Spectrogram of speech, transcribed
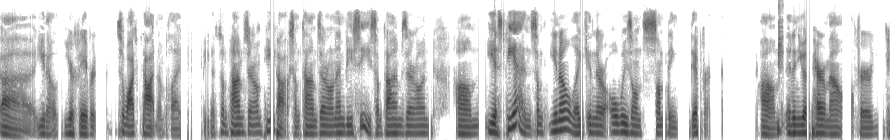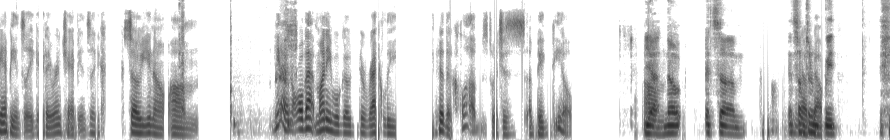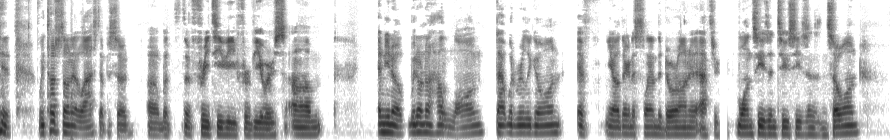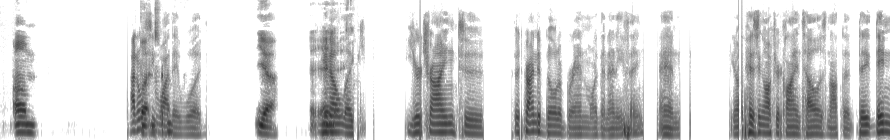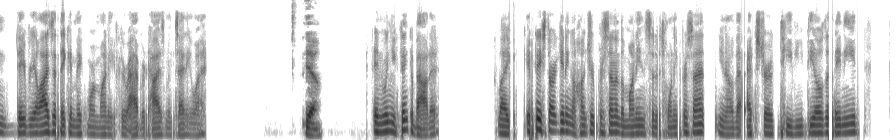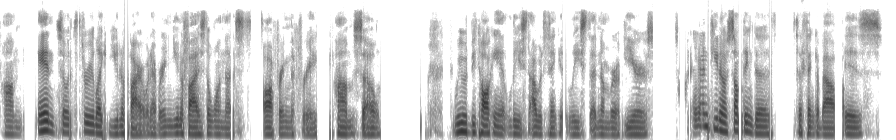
uh you know your favorite to watch Tottenham play because sometimes they're on Peacock, sometimes they're on NBC, sometimes they're on um ESPN, some you know like and they're always on something different. Um and then you have Paramount for Champions League if they were in Champions League. So you know um yeah, and all that money will go directly to the clubs, which is a big deal. Yeah, um, no, it's um, it's something no we we touched on it last episode uh, with the free TV for viewers. Um, and you know, we don't know how long that would really go on. If you know they're going to slam the door on it after one season, two seasons, and so on. Um, I don't see why they would. Yeah, you know, like you're trying to, they're trying to build a brand more than anything, and you know, pissing off your clientele is not the they they they realize that they can make more money through advertisements anyway. Yeah. And when you think about it, like if they start getting 100% of the money instead of 20%, you know, that extra TV deal that they need, um, and so it's through like Unify or whatever, and Unify is the one that's offering the free. Um, so we would be talking at least, I would think, at least a number of years. And you know, something to to think about is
